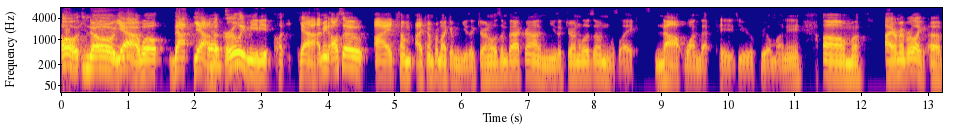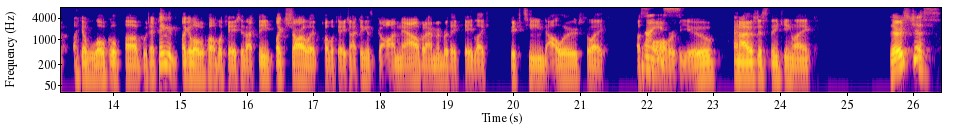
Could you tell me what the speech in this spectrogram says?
oh no, yeah. Well, that yeah, the early media. Uh, yeah, I mean, also I come I come from like a music journalism background, and music journalism was like not one that pays you real money. Um, I remember like a like a local pub, which I think is like a local publication. I think like Charlotte publication. I think is gone now, but I remember they paid like fifteen dollars for like a nice. small review, and I was just thinking like, there's just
